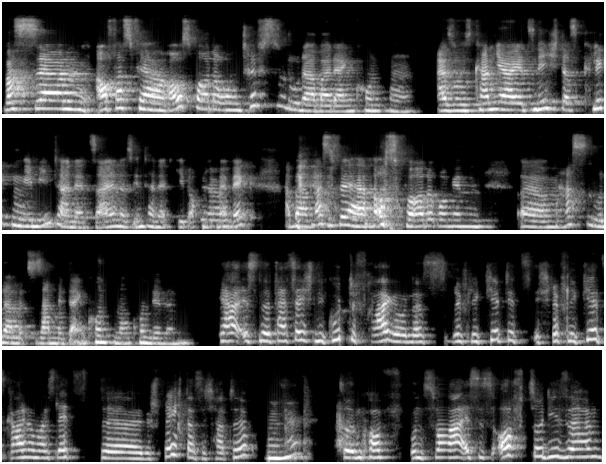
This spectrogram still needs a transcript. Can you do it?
Was, ähm, auf was für Herausforderungen triffst du da bei deinen Kunden? Also es kann ja jetzt nicht das Klicken im Internet sein, das Internet geht auch nicht ja. mehr weg. Aber was für Herausforderungen ähm, hast du damit zusammen mit deinen Kunden und Kundinnen? Ja, ist eine, tatsächlich eine gute Frage und das reflektiert jetzt, ich reflektiere jetzt gerade noch mal das letzte Gespräch, das ich hatte, mhm. so im Kopf. Und zwar ist es oft so diese,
